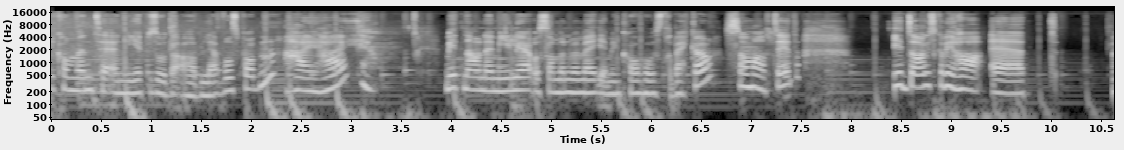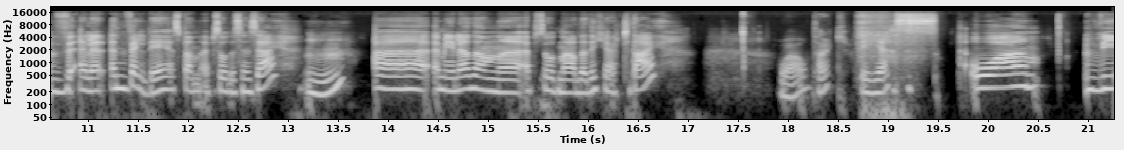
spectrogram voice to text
Velkommen til en ny episode av Leverspodden. Hei, hei. Mitt navn er Emilie, og sammen med meg er min cohost Rebekka. Som alltid. I dag skal vi ha et, eller en veldig spennende episode, syns jeg. Mm. Uh, Emilie, denne episoden er dedikert til deg. Wow, takk. Yes. Og vi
